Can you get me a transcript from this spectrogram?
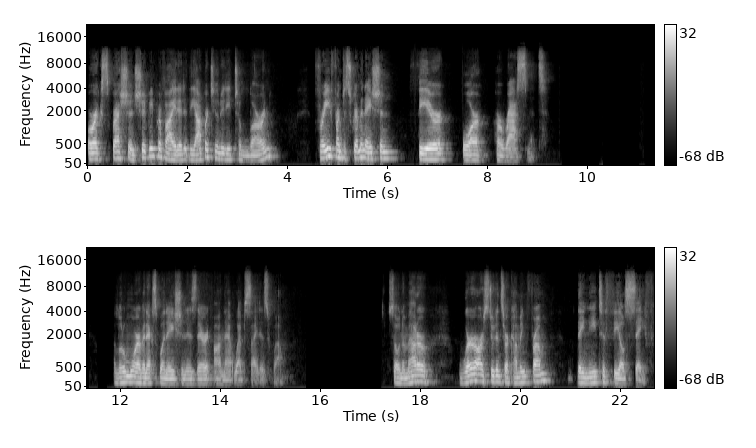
or expression should be provided the opportunity to learn free from discrimination, fear, or harassment. A little more of an explanation is there on that website as well. So no matter where our students are coming from, they need to feel safe.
